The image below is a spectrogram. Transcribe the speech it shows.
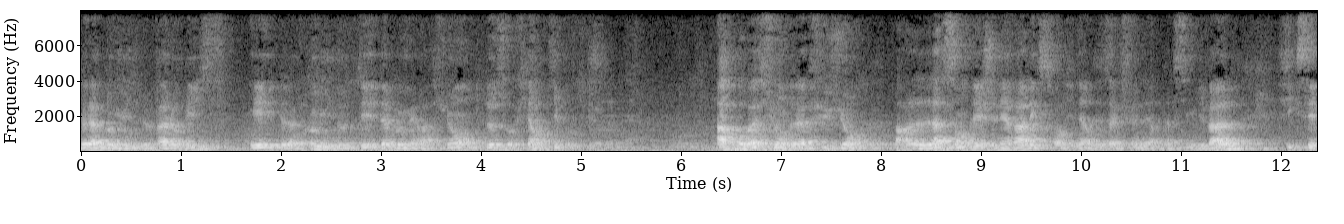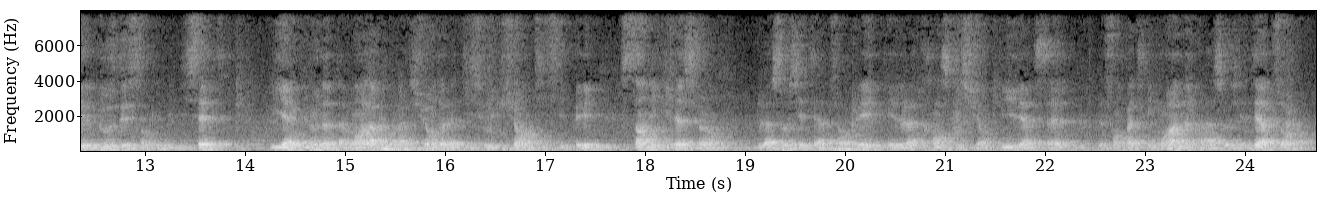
de la commune de Valoris et de la communauté d'agglomération de Sofia Antipolis. Approbation de la fusion par l'Assemblée générale extraordinaire des actionnaires de la CEMIVAL, fixée le 12 décembre 2017, y inclut notamment l'approbation de la dissolution anticipée sans liquidation de la société absorbée et de la transmission universelle de son patrimoine à la société absorbante.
